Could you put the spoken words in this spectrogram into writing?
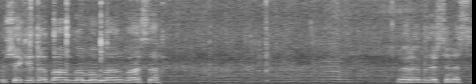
Bu şekilde ballı mumlar varsa verebilirsiniz.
